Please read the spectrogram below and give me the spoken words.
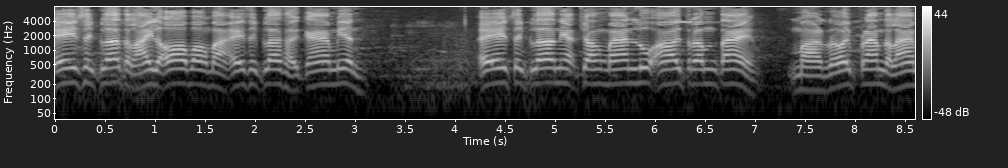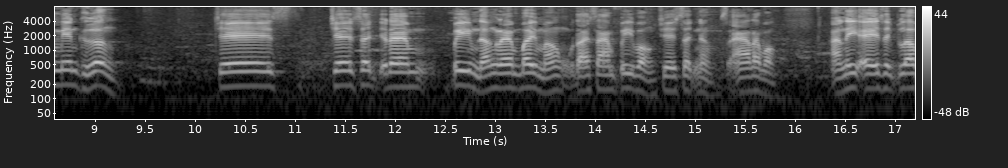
A6 Plus តម្លៃល្អបងបាទ A6 Plus ត្រូវការមាន A6 Plus អ្នកចង់បានលក់ឲ្យត្រឹមតែ105ដុល្លារមានគ្រឿង J J6 RAM 2ម្ដង RAM 3ហ្មងតែ32បង J6 ហ្នឹងស្អាតហើយបងអានេះ A6 Plus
